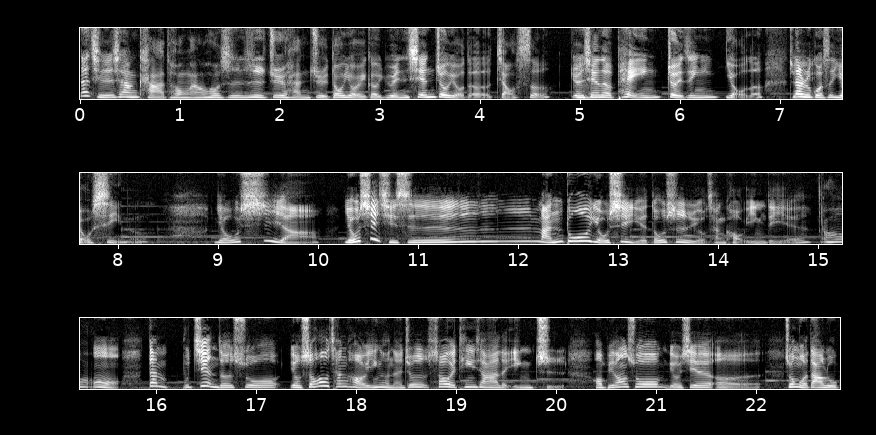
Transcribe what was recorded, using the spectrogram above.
那其实像卡通啊，或是日剧、韩剧，都有一个原先就有的角色，原先的配音就已经有了。那如果是游戏呢？游戏啊，游戏其实蛮多游戏也都是有参考音的耶。哦，嗯，但不见得说，有时候参考音可能就是稍微听一下它的音质哦。比方说，有些呃中国大陆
